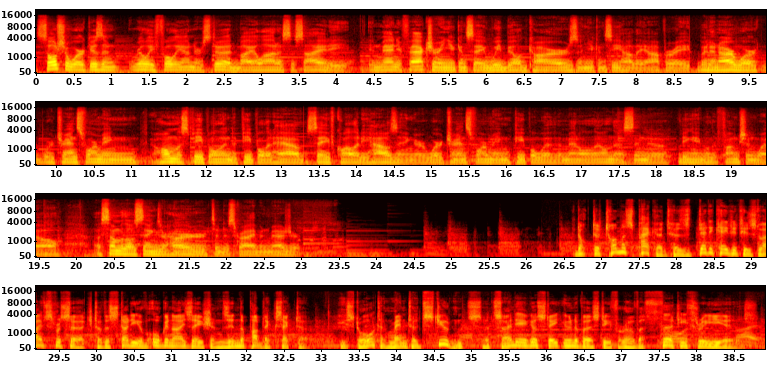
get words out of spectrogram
Social work isn't really fully understood by a lot of society. In manufacturing, you can say we build cars and you can see how they operate. But in our work, we're transforming homeless people into people that have safe, quality housing, or we're transforming people with a mental illness into being able to function well. Uh, some of those things are harder to describe and measure. Dr. Thomas Packard has dedicated his life's research to the study of organizations in the public sector. He's taught and mentored students at San Diego State University for over 33 years.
